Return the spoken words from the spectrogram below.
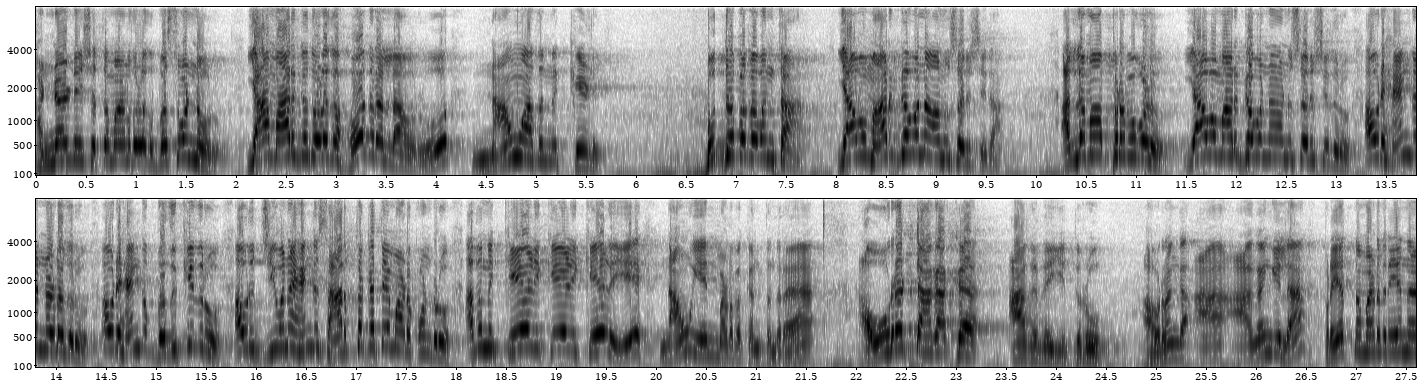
ಹನ್ನೆರಡನೇ ಶತಮಾನದೊಳಗೆ ಬಸವಣ್ಣವರು ಯಾವ ಮಾರ್ಗದೊಳಗೆ ಹೋದ್ರಲ್ಲ ಅವರು, ನಾವು ಅದನ್ನು ಕೇಳಿ. ಬುದ್ಧ ಭಗವಂತ ಯಾವ ಮಾರ್ಗವನ್ನು ಅನುಸರಿಸಿದ? ಅಲ್ಲಮಾಪ್ರಭುಗಳು ಯಾವ ಮಾರ್ಗವನ್ನು ಅನುಸರಿಸಿದರು? ಅವ್ರು ಹೆಂಗೆ ನಡೆದರು? ಅವ್ರು ಹೆಂಗೆ ಬದುಕಿದ್ರು? ಅವ್ರ ಜೀವನ ಹೆಂಗೆ ಸಾರ್ಥಕತೆ ಮಾಡಿಕೊಂಡ್ರು? ಅದನ್ನು ಕೇಳಿ ಕೇಳಿ ಕೇಳಿ ನಾವು ಏನು ಮಾಡ್ಬೇಕಂತಂದ್ರೆ ಅವರಟ್ಟಾಗಕ್ಕೆ ಆಗದೇ ಇದ್ದರು ಅವ್ರಂಗ ಆಗಂಗಿಲ್ಲ. ಪ್ರಯತ್ನ ಮಾಡಿದ್ರೆ ಏನು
